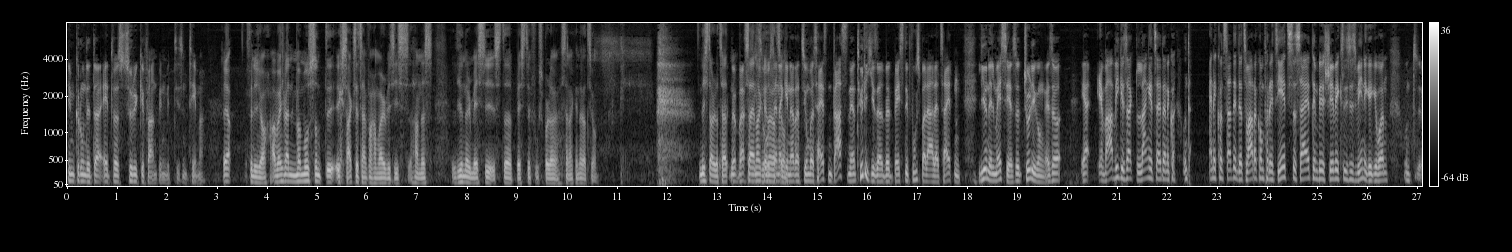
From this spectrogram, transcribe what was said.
im Grunde da etwas zurückgefahren bin mit diesem Thema. Ja, finde ich auch. Aber ich meine, man muss, und ich sag's jetzt einfach einmal, wie es ist, Hannes, Lionel Messi ist der beste Fußballer seiner Generation. Nicht aller Zeiten, Wa- seiner wieso Generation. seiner Generation. Was heißt denn das? Natürlich ist er der beste Fußballer aller Zeiten. Lionel Messi, also Entschuldigung, also er, er war, wie gesagt, lange Zeit eine Kon und eine Konstante der Zwarer-Konferenz. Jetzt seit dem PSG-Wechsel ist es weniger geworden. Und äh,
